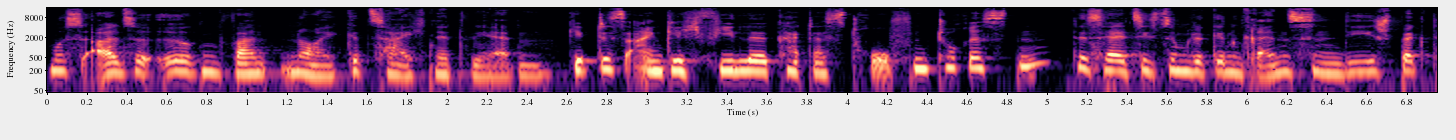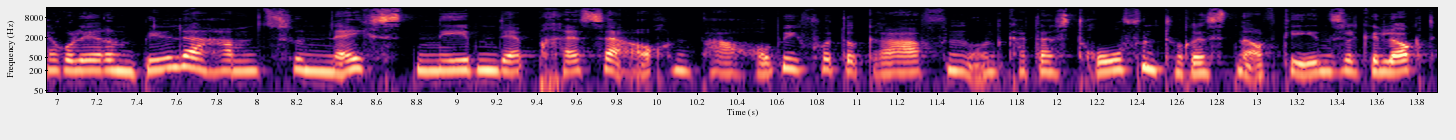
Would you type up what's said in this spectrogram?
muss also irgendwann neu gezeichnet werden. Gibt es eigentlich viele Katastrophentouristen? Das hält sich zum Glück in Grenzen. Die spektakulären Bilder haben zunächst neben der Presse auch ein paar Hobbyfotografen und Katastrophentouristen auf die Insel gelockt.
